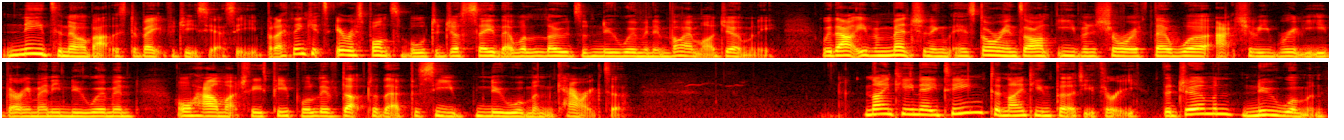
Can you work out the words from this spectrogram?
need to know about this debate for GCSE, but I think it's irresponsible to just say there were loads of new women in Weimar Germany, without even mentioning that historians aren't even sure if there were actually really very many new women, or how much these people lived up to their perceived new woman character. 1918 to 1933, the German New Woman.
